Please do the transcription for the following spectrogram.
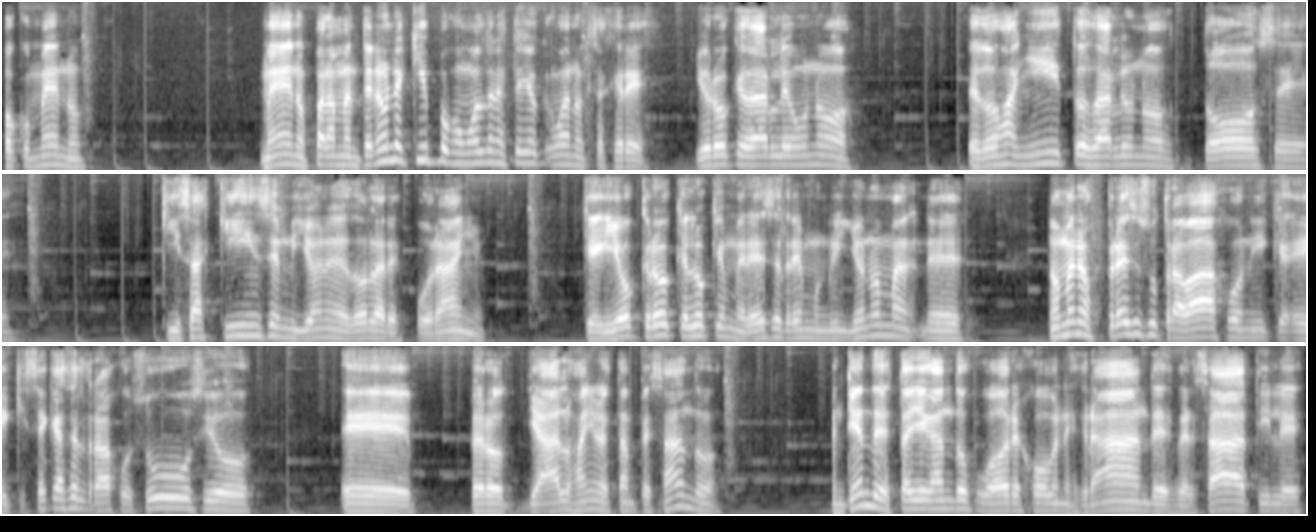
poco menos. Menos, para mantener un equipo como Golden State, yo, bueno, exageré. Yo creo que darle unos de dos añitos, darle unos 12, quizás 15 millones de dólares por año. Que yo creo que es lo que merece Draymond Green. Yo no, eh, no menosprecio su trabajo, ni que, eh, sé que hace el trabajo sucio, eh, pero ya los años están empezando. ¿Me entiendes? Está llegando jugadores jóvenes grandes, versátiles,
